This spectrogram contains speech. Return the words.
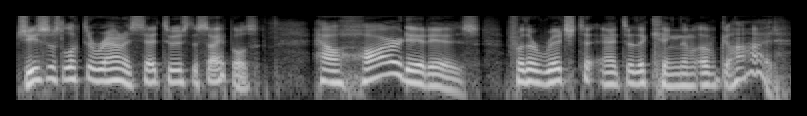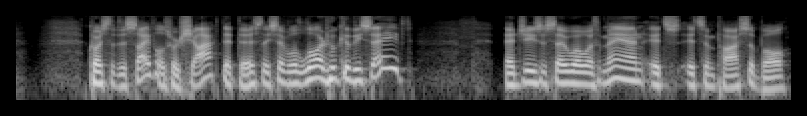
Jesus looked around and said to his disciples, How hard it is for the rich to enter the kingdom of God. Of course, the disciples were shocked at this. They said, Well, Lord, who could be saved? And Jesus said, Well, with man, it's, it's impossible.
